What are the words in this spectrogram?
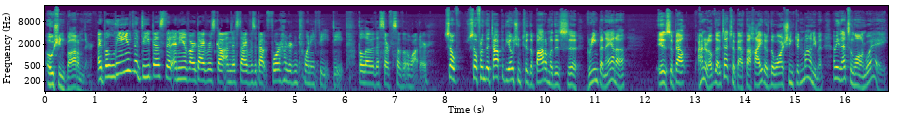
ocean bottom there? I believe the deepest that any of our divers got on this dive was about 420 feet deep below the surface of the water. So, so from the top of the ocean to the bottom of this uh, green banana is about I don't know that's about the height of the Washington Monument. I mean that's a long way.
